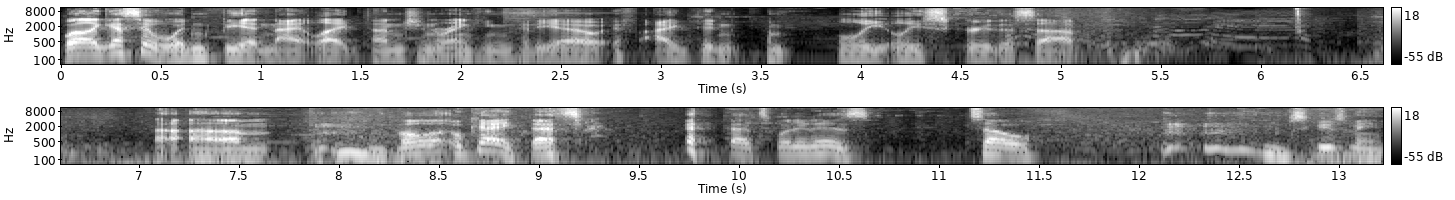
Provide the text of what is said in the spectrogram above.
Well, I guess it wouldn't be a Nitelight Dungeon ranking video if I didn't completely screw this up. Um, well, okay, that's that's what it is. So, excuse me.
